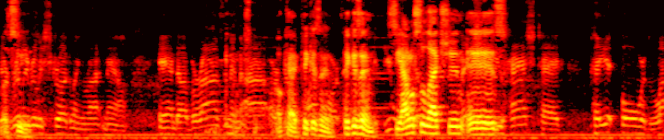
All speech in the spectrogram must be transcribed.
Let's see. And uh, Verizon and I are okay, pick is in. Pick is in. Seattle selection is hashtag pay it forward live.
